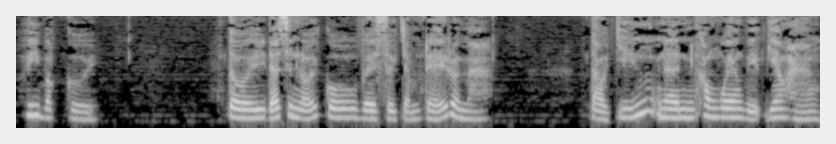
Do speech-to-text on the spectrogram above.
Huy bật cười. Tôi đã xin lỗi cô về sự chậm trễ rồi mà. Tàu chiến nên không quen việc giao hàng.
